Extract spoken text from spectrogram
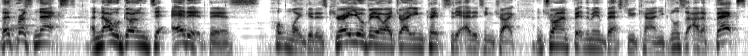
let's press next, and now we're going to edit this. Oh my goodness. Create your video by dragging clips to the editing track and try and fit them in best you can. You can also add effects,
